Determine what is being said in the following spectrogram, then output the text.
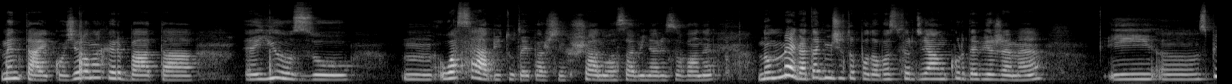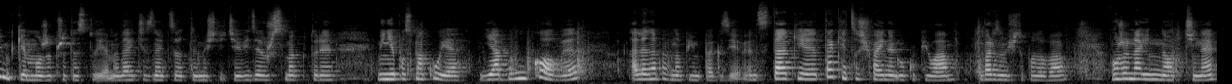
mentajko, zielona herbata, y, yuzu, mm, wasabi, tutaj patrzcie, chrzan wasabi narysowany. No mega, tak mi się to podoba. Stwierdziłam, kurde, bierzemy. I y, z pimpkiem może przetestujemy. Dajcie znać, co o tym myślicie. Widzę już smak, który mi nie posmakuje. Jabłkowy, ale na pewno pimpek zje, więc takie, takie coś fajnego kupiłam. Bardzo mi się to podoba. Może na inny odcinek.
